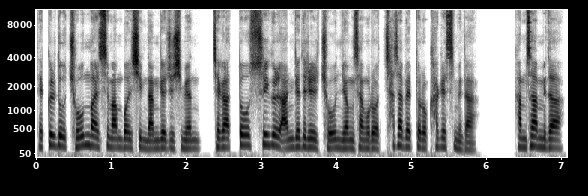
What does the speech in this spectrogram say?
댓글도 좋은 말씀 한 번씩 남겨주시면 제가 또 수익을 안겨드릴 좋은 영상으로 찾아뵙도록 하겠습니다. 감사합니다.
